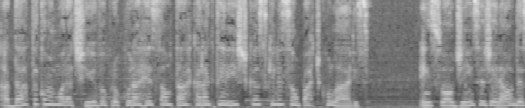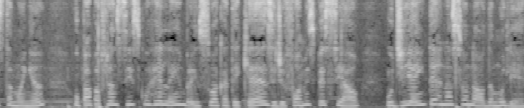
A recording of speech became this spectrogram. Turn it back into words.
a data comemorativa procura ressaltar características que lhe são particulares. Em sua audiência geral desta manhã, o Papa Francisco relembra em sua catequese de forma especial o Dia Internacional da Mulher.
